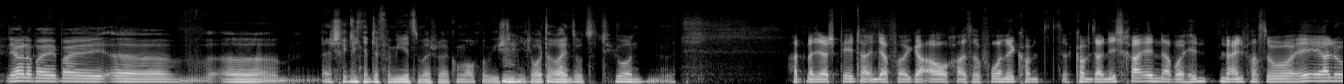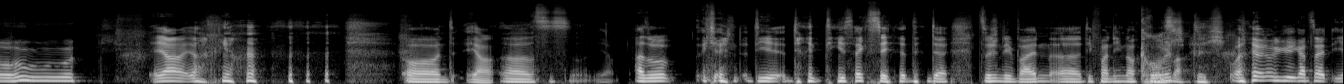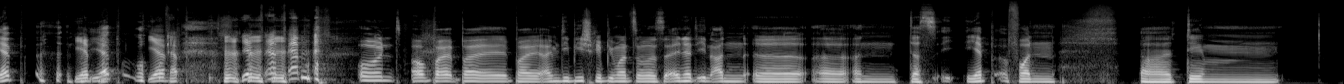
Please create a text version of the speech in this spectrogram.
ja, oder bei, bei äh, äh, eine schrecklich nette Familie zum Beispiel, da kommen auch irgendwie ständig Leute rein, so zur Tür und Hat man ja später in der Folge auch. Also vorne kommt, kommt er nicht rein, aber hinten einfach so, hey, hallo, hu. Ja, ja, ja. Und ja, äh, es ist, ja. Also, die, die, die Sexszene der, zwischen den beiden, äh, die fand ich noch großartig. Weil er irgendwie die ganze Zeit, yep, yep, yep, yep, yep, yep, yep. Und auch bei, bei, bei IMDb schrieb jemand so, es erinnert ihn an, äh, äh, an das Yep von äh, dem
